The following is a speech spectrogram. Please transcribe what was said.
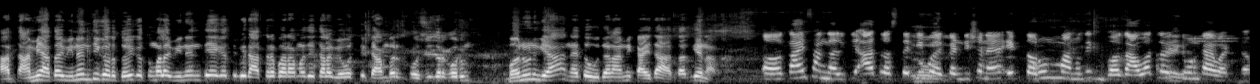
आता आम्ही आता विनंती करतोय की तुम्हाला विनंती आहे का तुम्ही रात्रभरामध्ये त्याला व्यवस्थित डांबर प्रोसिजर करून बनवून घ्या. नाही तर उद्याला आम्ही कायदा हातात घेणार. काय सांगाल की आज रस्त्याची कंडिशन आहे. एक तरुण माणूस एक गावातला व्यक्ती म्हणून काय वाटतं?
